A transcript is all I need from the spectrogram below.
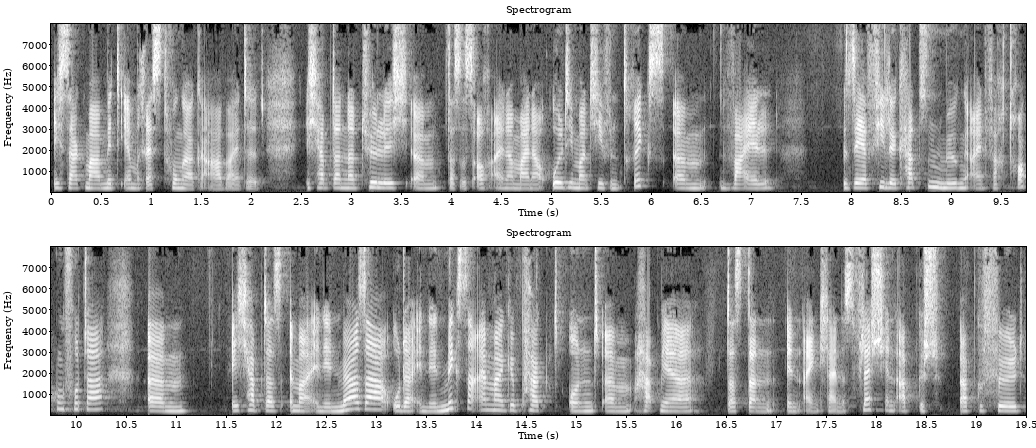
ich sag mal, mit ihrem Resthunger gearbeitet. Ich habe dann natürlich, ähm, das ist auch einer meiner ultimativen Tricks, ähm, weil sehr viele Katzen mögen einfach Trockenfutter. Ähm, ich habe das immer in den Mörser oder in den Mixer einmal gepackt und ähm, habe mir das dann in ein kleines Fläschchen abgefüllt.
